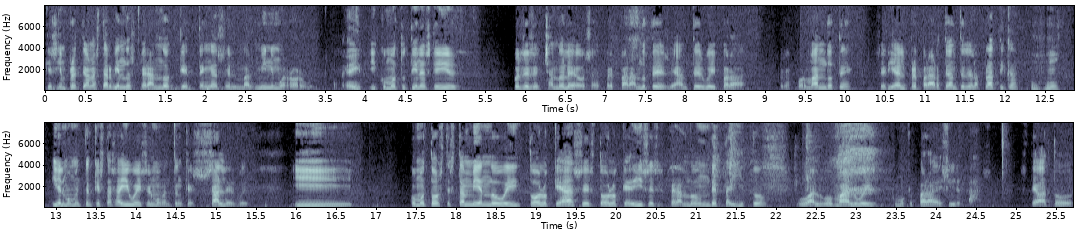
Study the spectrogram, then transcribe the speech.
que siempre te van a estar viendo esperando a que tengas el más mínimo error, güey. Ok, Y cómo tú tienes que ir, pues, desde echándole, o sea, preparándote desde antes, güey, para, o sea, formándote. Sería el prepararte antes de la plática. ujú, Y el momento en que estás ahí, güey, es el momento en que sales, güey. Y cómo todos te están viendo, güey, todo lo que haces, todo lo que dices, esperando un detallito o algo mal, güey, como que para decir, ah, este vato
